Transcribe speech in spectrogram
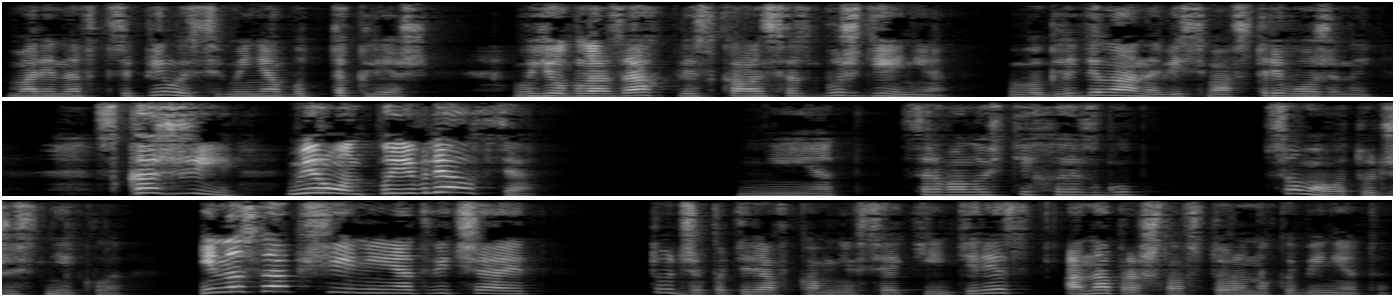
Марина вцепилась в меня, будто клеш. В ее глазах плескалось возбуждение. Выглядела она весьма встревоженной. «Скажи, Мирон появлялся?» «Нет», — сорвалось тихое с губ. Сомова тут же сникла. «И на сообщение не отвечает!» Тут же, потеряв ко мне всякий интерес, она прошла в сторону кабинета.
